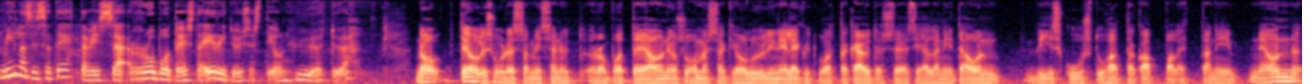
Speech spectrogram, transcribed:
Millaisissa tehtävissä roboteista erityisesti on hyötyä? No teollisuudessa, missä nyt robotteja on jo Suomessakin ollut yli 40 vuotta käytössä ja siellä niitä on 5-6 tuhatta kappaletta, niin ne on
